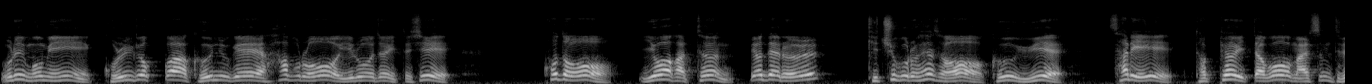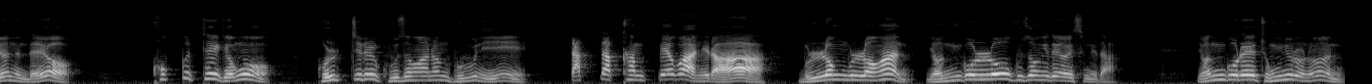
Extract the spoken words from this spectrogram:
우리 몸이 골격과 근육의 합으로 이루어져 있듯이 코도 이와 같은 뼈대를 기축으로 해서 그 위에 살이 덮여 있다고 말씀드렸는데요. 코끝의 경우 골지를 구성하는 부분이 딱딱한 뼈가 아니라 물렁물렁한 연골로 구성이 되어 있습니다. 연골의 종류로는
